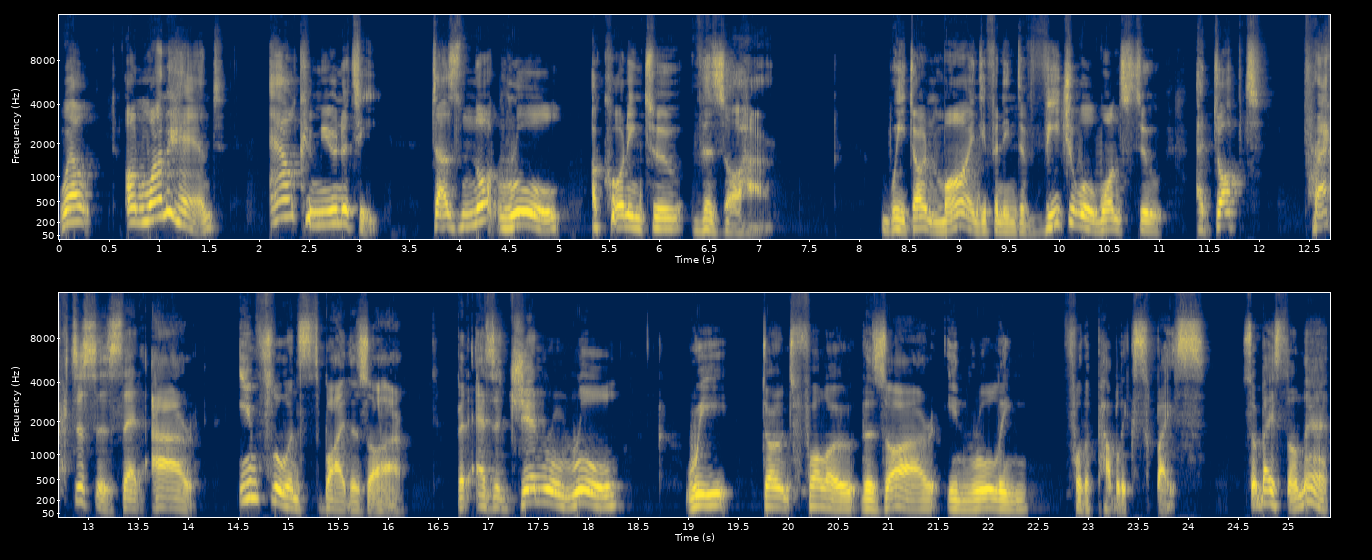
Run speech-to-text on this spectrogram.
Well, on one hand, our community does not rule according to the Zohar. We don't mind if an individual wants to adopt practices that are influenced by the Zohar. But as a general rule, we don't follow the Zohar in ruling for the public space. So, based on that,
